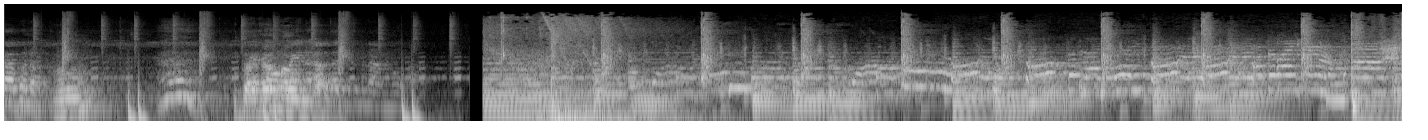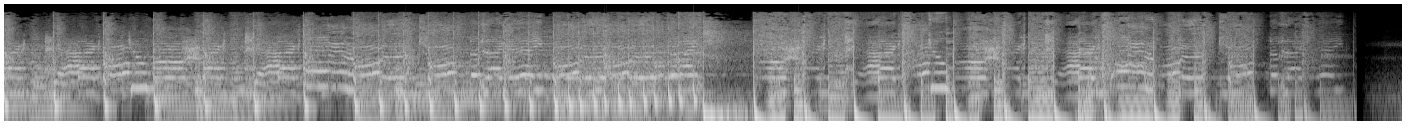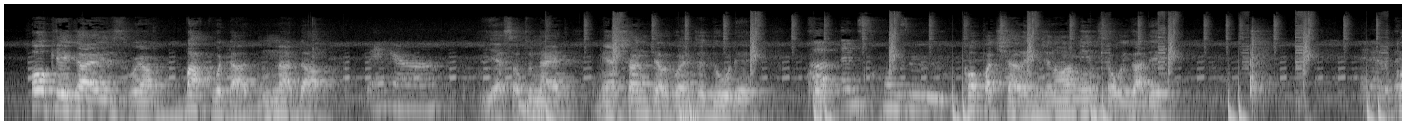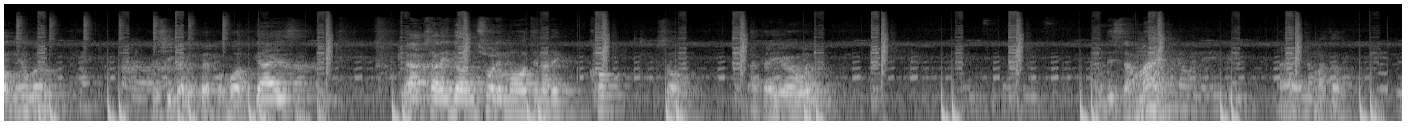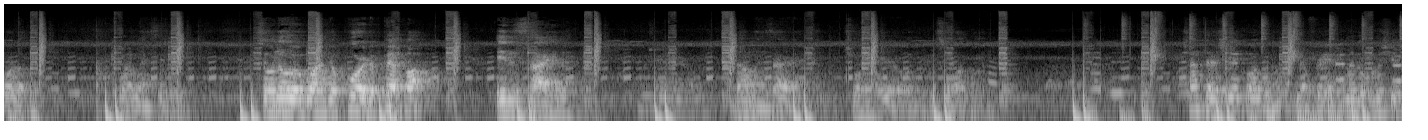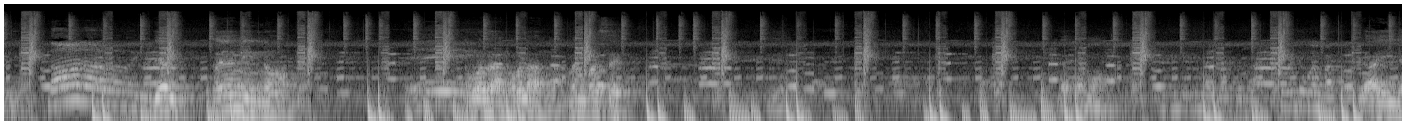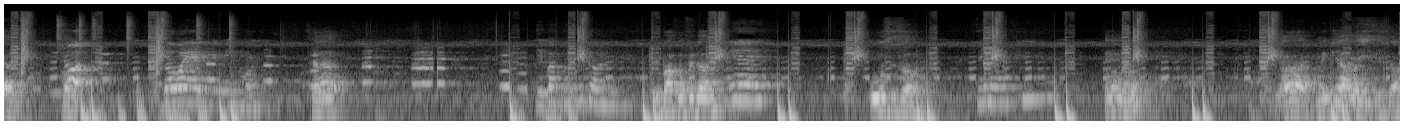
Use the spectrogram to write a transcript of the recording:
car burn up. Mm-hmm. So I guys, we are back with another Banger. Yeah, so tonight me and Chantel going to do the cup, and cuppa challenge, you know what I mean? So we got the, And the cup new pepper. and she got the pepper. But guys, we actually done throw them out in the cup. So that a your one. And this is mine. Alright, no matter. Hold up. What am I saying? So now we're going to pour the pepper inside. No man, it's alright. Show me your. It's all good. Chantel, shake out, you know? You're afraid? Do, me shake it. No, no, no, no, no. Yeah, what you mean now? Hey. Hold on, hold on. Remember say. Yeah. Yeah, come on. Yeah, eat. Oh, come. Go ahead, give me more. Her, The back of the done. you back off it done? Yeah. Who's this up? Know. Mm-hmm. Lord, me can't eat this up.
